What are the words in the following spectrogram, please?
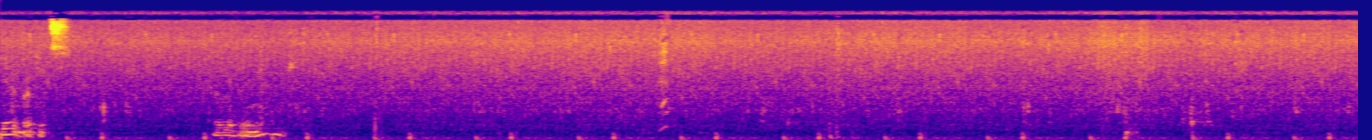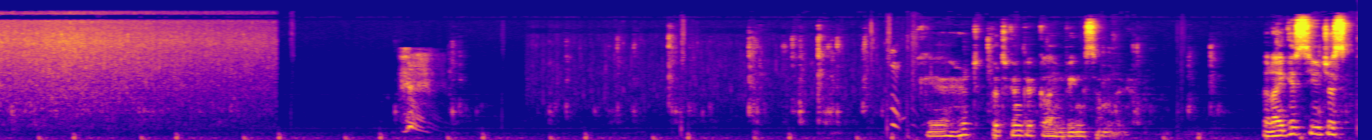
here, but it's probably not. Okay, I heard Potkanka climbing somewhere. But I guess you just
